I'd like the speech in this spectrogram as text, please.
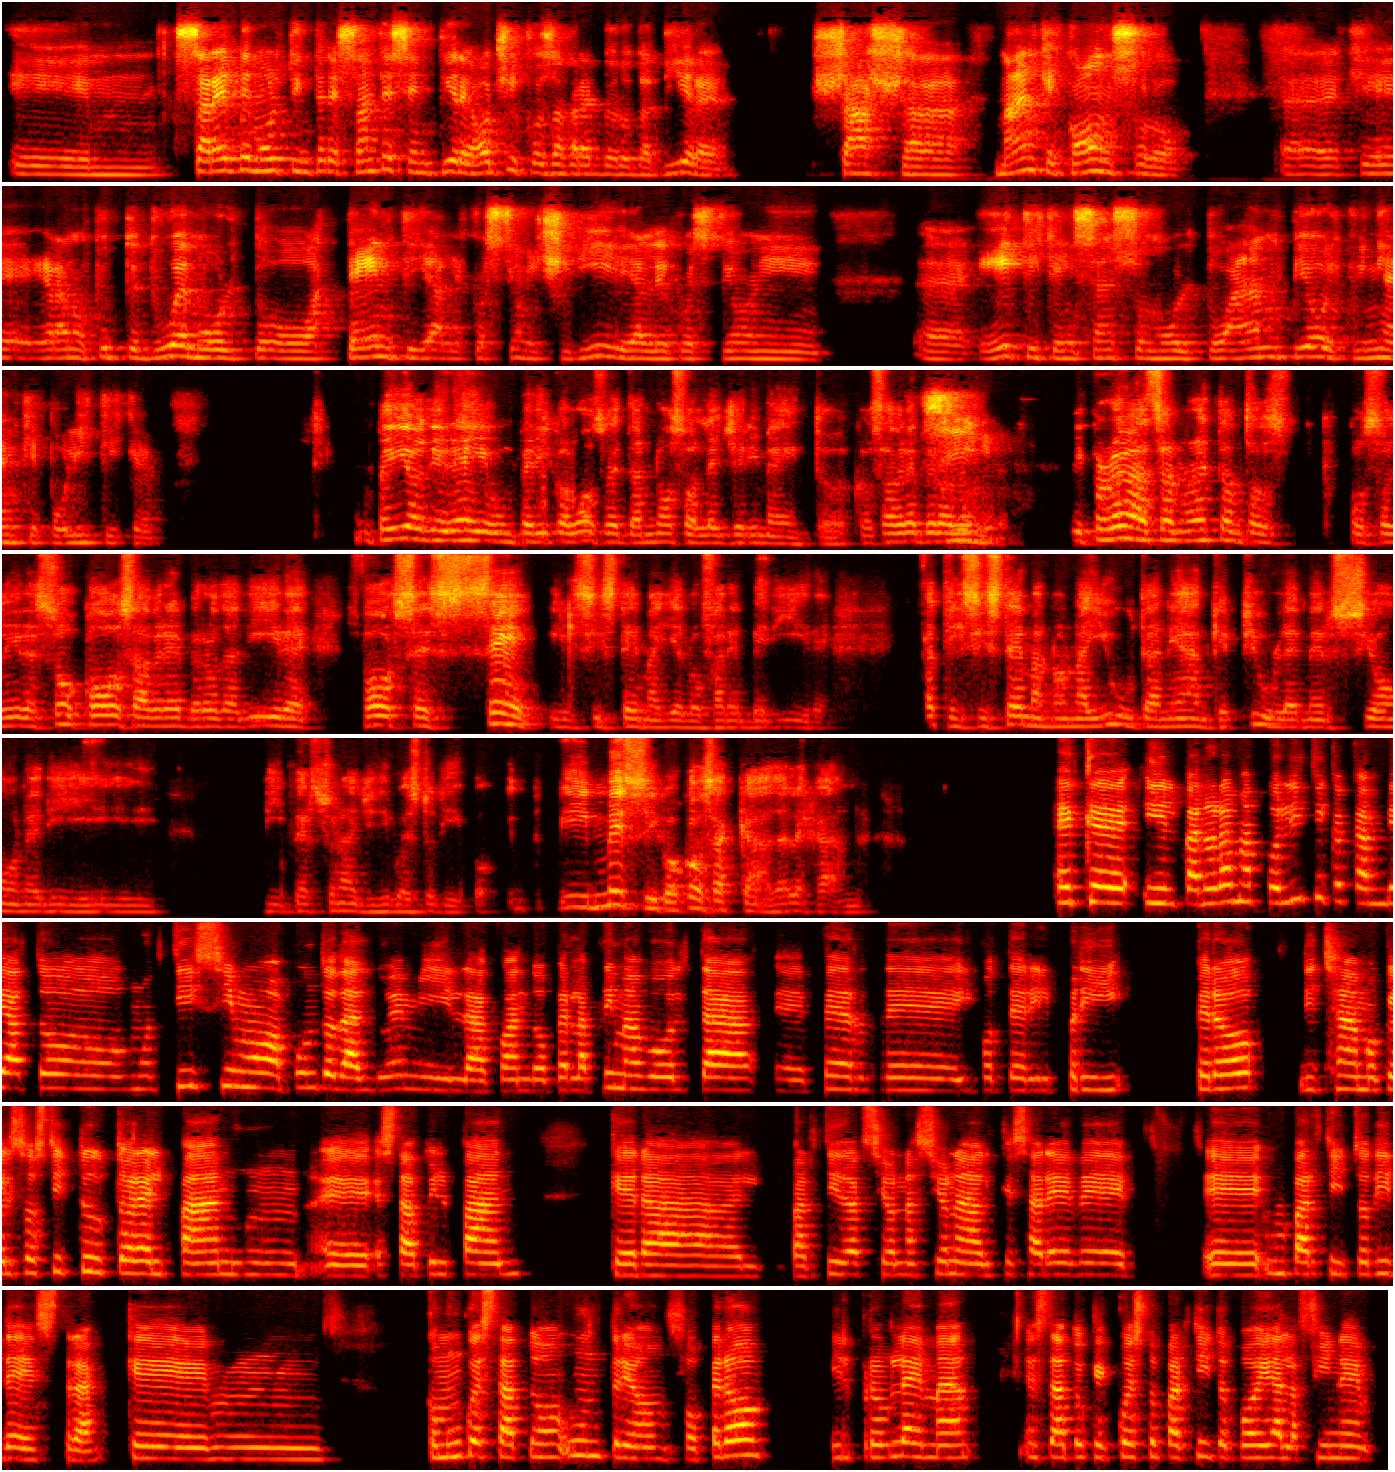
E, mh, sarebbe molto interessante sentire oggi cosa avrebbero da dire Sciascia, ma anche Consolo, eh, che erano tutte e due molto attenti alle questioni civili, alle questioni eh, etiche in senso molto ampio e quindi anche politiche. Io direi un pericoloso e dannoso alleggerimento. Cosa avrebbero sì. da... Il problema non è tanto, posso dire, so cosa avrebbero da dire, forse se il sistema glielo farebbe dire. Infatti il sistema non aiuta neanche più l'emersione di, di personaggi di questo tipo. In Messico cosa accade, Alejandro? È che il panorama politico è cambiato moltissimo appunto dal 2000, quando per la prima volta eh, perde i poteri il PRI, però diciamo che il sostituto era il PAN, eh, è stato il PAN, che era il Partito Acción Nacional, che sarebbe eh, un partito di destra, che mh, mm, comunque è stato un trionfo, però il problema è stato che questo partito poi alla fine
